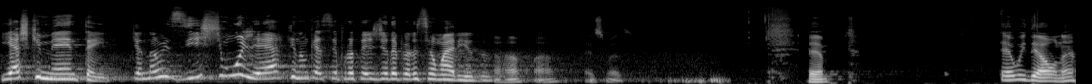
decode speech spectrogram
e as que mentem, porque não existe mulher que não quer ser protegida pelo seu marido. Aham, aham, é isso mesmo. É, é o ideal, né?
